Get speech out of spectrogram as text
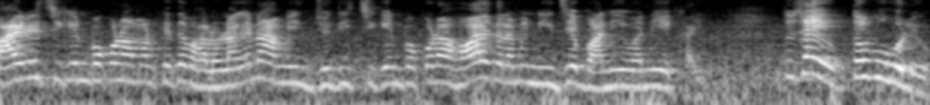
বাইরের চিকেন পকোড়া আমার খেতে ভালো লাগে না। আমি যদি চিকেন পকোড়া হয়, তাহলে আমি নিজে বানিয়ে বানিয়ে খাই। তো যাই হোক, তবু হলেও,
